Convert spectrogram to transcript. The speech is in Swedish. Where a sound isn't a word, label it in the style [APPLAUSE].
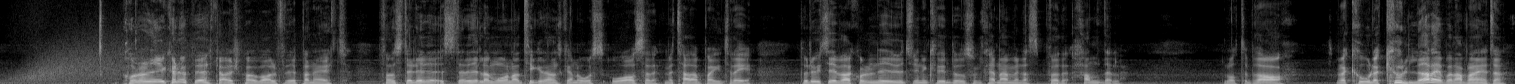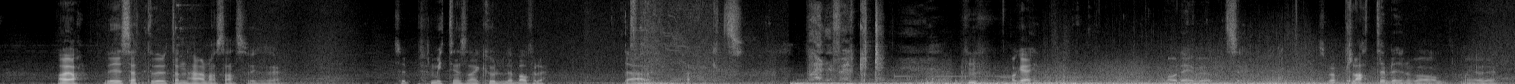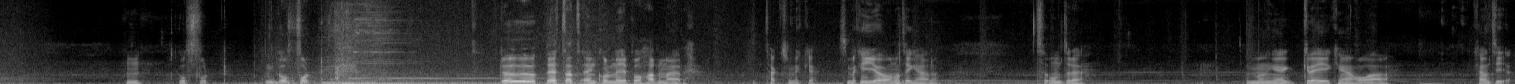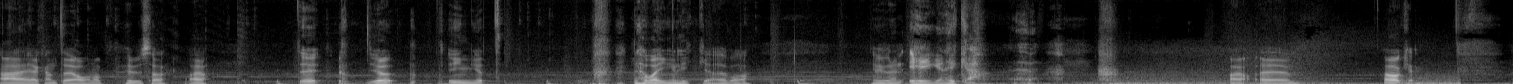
Koloni kan upprättas på valfri planet. Från sterila, sterila månad till grönskande oaser med terrapoäng 3. Produktiva kolonier utvinner kryddor som kan användas för handel. Låter bra. Några coola kullar är på den här planeten. Ah, ja, vi sätter ut den här någonstans. Vi ska se. Typ mitt i en sån här kulle bara för det. Där. Perfekt. Perfekt. Hm, [LAUGHS] Okej. Och det behöver vi inte se. Så bra platt det blir nu bara om man gör det. Hm, går fort. Gå fort. Du har upprättat en koloni på Hadmer. Tack så mycket. Så man kan göra någonting här nu. Tror inte det. Hur många grejer kan jag ha här? Kan inte... Nej, jag kan inte ha något hus här. Ah, ja. Det gör inget. [LAUGHS] det var ingen hicka, jag bara... Jag gjorde en egen hicka. [LAUGHS] ah, ja, eh... Okej.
